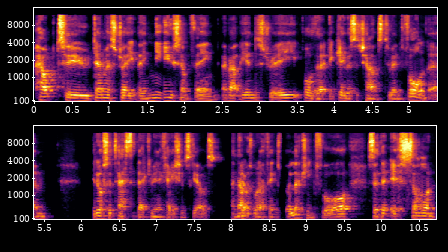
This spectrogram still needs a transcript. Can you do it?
helped to demonstrate they knew something about the industry or that it gave us a chance to inform them. It also tested their communication skills. And that yep. was one of the things we're looking for. So that if someone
